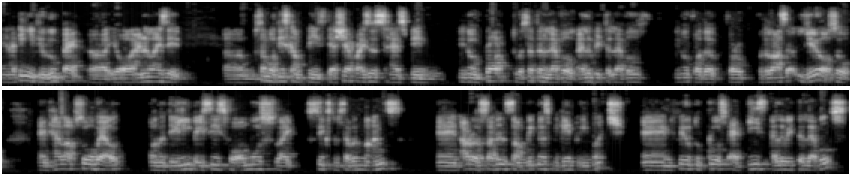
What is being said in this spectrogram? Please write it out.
And I think if you look back or analyze it, um, some of these companies, their share prices has been you know brought to a certain level, elevated level, you know, for the for for the last year or so, and held up so well on a daily basis for almost like six to seven months, and out of a sudden some weakness began to emerge and failed to close at these elevated levels.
